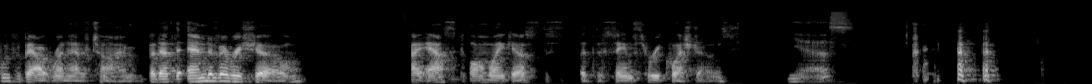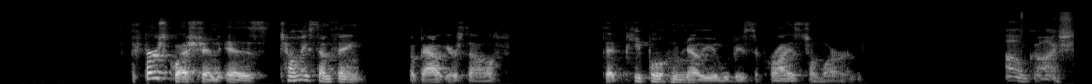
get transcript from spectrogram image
we've about run out of time. But at the end of every show, I ask all my guests the same three questions. Yes. The first question is tell me something about yourself that people who know you would be surprised to learn. Oh gosh.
